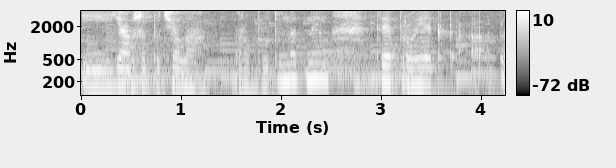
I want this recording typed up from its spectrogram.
і я вже почала роботу над ним. Це проєкт е,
